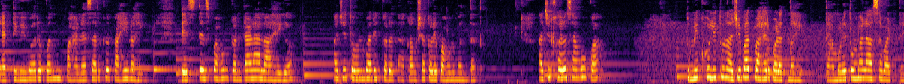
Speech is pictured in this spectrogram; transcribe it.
या टी व्हीवर पण पाहण्यासारखं काही नाही. तेच तेच पाहून कंटाळा आला आहे गं. आजी तोंड बारीक करत आकांक्षाकडे पाहून म्हणतात आजी खरं सांगू का? तुम्ही खोलीतून अजिबात बाहेर पडत नाही त्यामुळे तुम्हाला असं वाटतंय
